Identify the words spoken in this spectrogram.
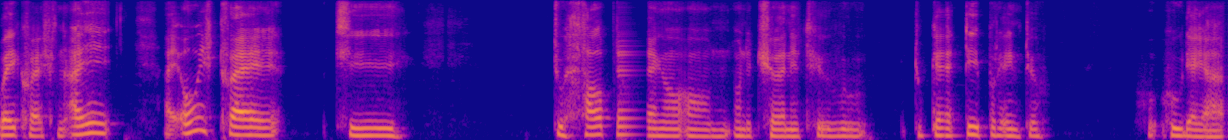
Great question. I I always try to to help them on on the journey to to get deeper into who, they are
